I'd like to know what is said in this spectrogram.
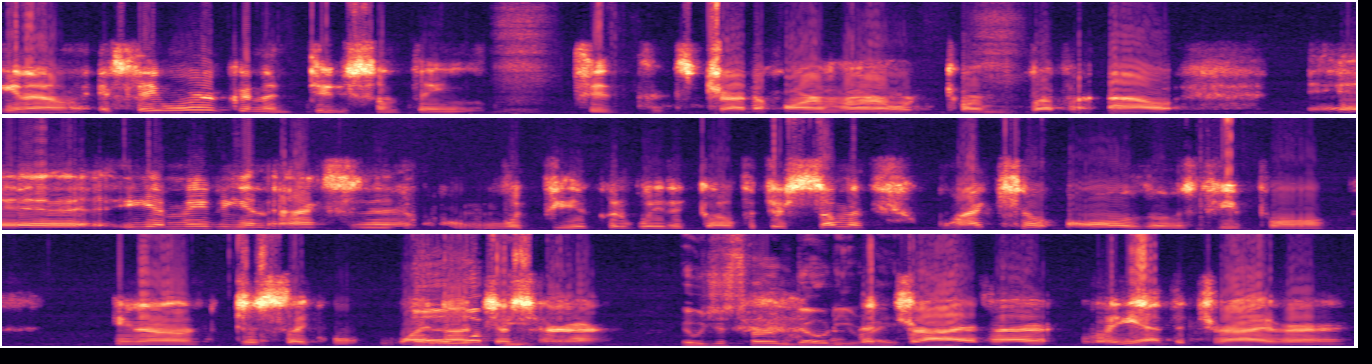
you know, if they were going to do something to, to try to harm her or, or rub her out, eh, yeah, maybe an accident would be a good way to go. But there's so many. Why kill all of those people? You know, just like, why All not just people? her? It was just her and Dodi, right? The driver. Well, yeah, the driver.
